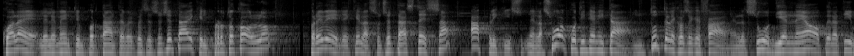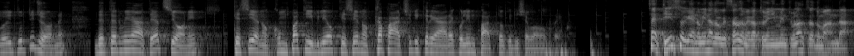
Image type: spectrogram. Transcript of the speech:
qual è l'elemento importante per queste società? È che il protocollo prevede che la società stessa applichi nella sua quotidianità, in tutte le cose che fa, nel suo DNA operativo di tutti i giorni, determinate azioni che siano compatibili o che siano capaci di creare quell'impatto che dicevamo prima. Senti, visto che hai nominato questa cosa, mi hai fatto venire in mente un'altra domanda.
